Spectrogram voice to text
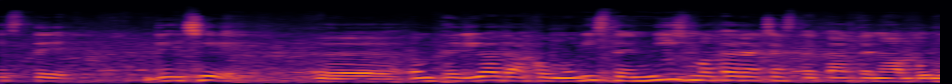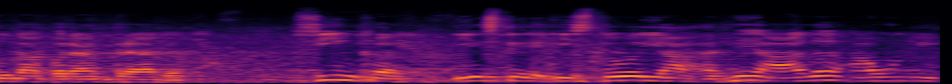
este, de ce uh, în perioada comunistă nici măcar această carte n-a putut apărea întreagă? Fiindcă este istoria reală a unui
